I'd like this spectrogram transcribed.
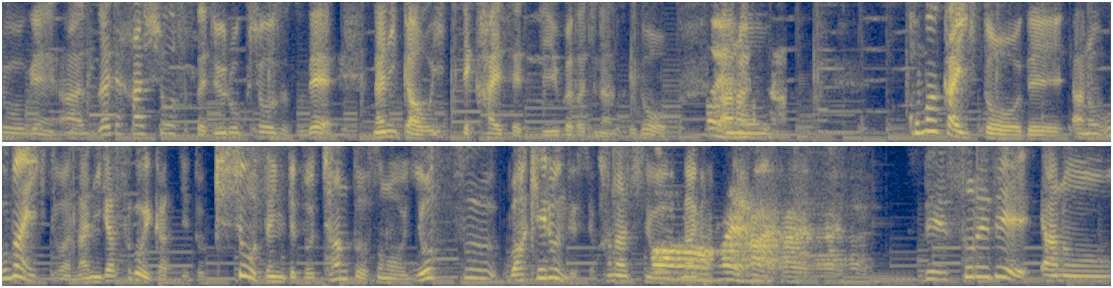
表現あ大体8小節か16小節で何かを言って返せっていう形なんですけどあの細かい人であの上手い人は何がすごいかっていうと起承転結をちゃんとその4つ分けるんですよ話あの中はいはいはいはいはい。でそれであの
